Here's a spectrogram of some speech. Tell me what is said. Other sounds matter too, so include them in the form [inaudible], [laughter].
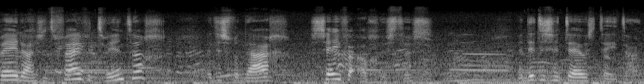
2025. Het is vandaag 7 augustus. En dit is een Theo's Theetuin.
